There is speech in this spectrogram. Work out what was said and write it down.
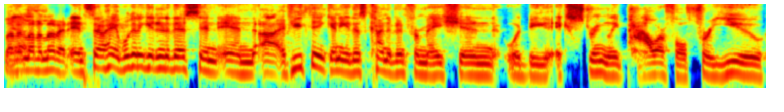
Love it, love it, love it. And so, hey, we're going to get into this. And, and uh, if you think any of this kind of information would be extremely powerful for you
